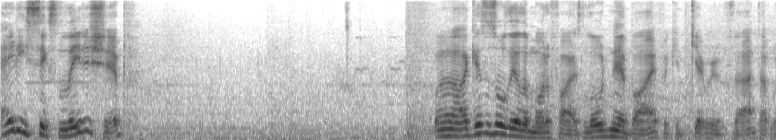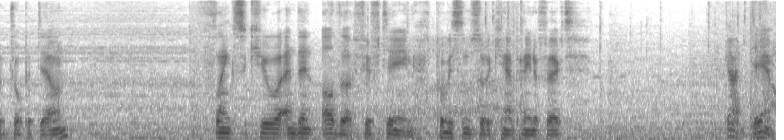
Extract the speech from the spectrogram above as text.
86 leadership? Well, I guess it's all the other modifiers. Lord nearby, if we could get rid of that, that would drop it down flank secure, and then other 15. Probably some sort of campaign effect. God damn.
